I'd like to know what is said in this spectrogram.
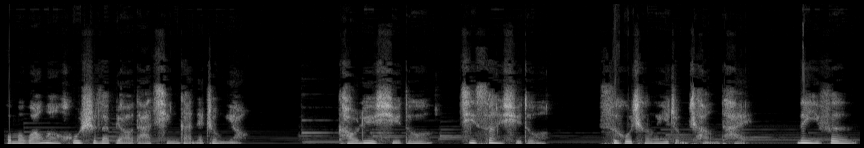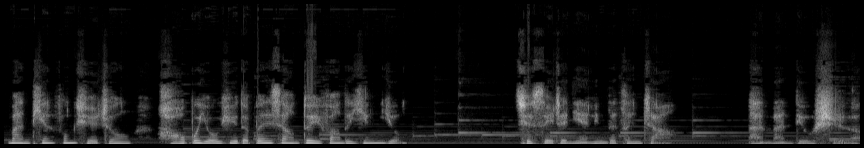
我们往往忽视了表达情感的重要，考虑许多，计算许多，似乎成了一种常态。那一份漫天风雪中毫不犹豫地奔向对方的英勇，却随着年龄的增长，慢慢丢失了。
